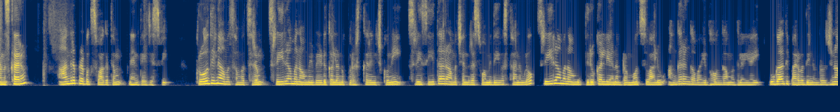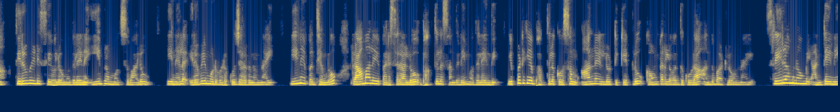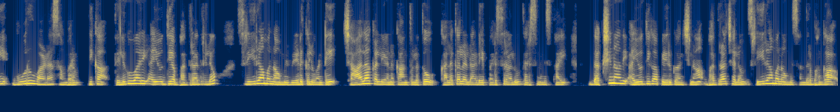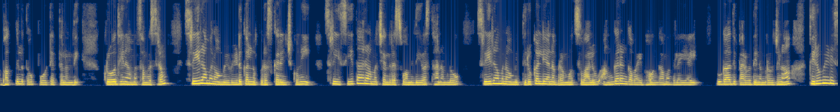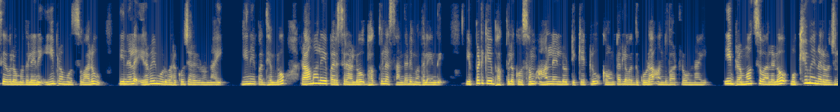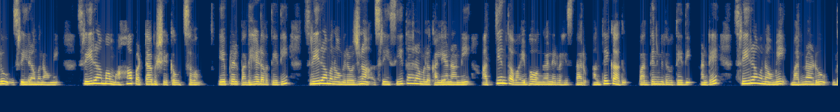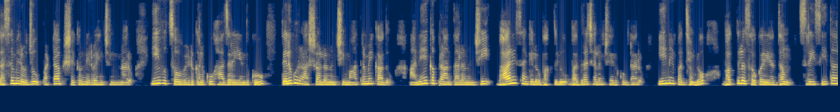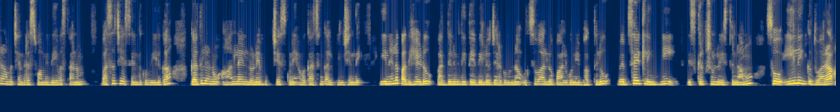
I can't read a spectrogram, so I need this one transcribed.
నమస్కారం. ఆంధ్రప్రభకు స్వాగతం. నేను తేజస్వి. క్రోధినామ సంవత్సరం శ్రీరామనవమి వేడుకలను పురస్కరించుకుని శ్రీ సీతారామచంద్ర స్వామి దేవస్థానంలో శ్రీరామనవమి తిరుకళ్యాణ బ్రహ్మోత్సవాలు అంగరంగ వైభవంగా మొదలయ్యాయి. ఉగాది పర్వదినం రోజున తిరువేడి సేవలో మొదలైన ఈ బ్రహ్మోత్సవాలు ఈ నెల ఇరవై మూడు వరకు జరగనున్నాయి. ఈ నేపథ్యంలో రామాలయ పరిసరాల్లో భక్తుల సందడి మొదలైంది. ఇప్పటికే భక్తుల కోసం ఆన్లైన్లో టికెట్లు కౌంటర్ల వద్ద కూడా అందుబాటులో ఉన్నాయి. శ్రీరామనవమి అంటేనే ఊరువాడ సంబరం. ఇక తెలుగువారి అయోధ్య భద్రాద్రిలో శ్రీరామనవమి వేడుకలు అంటే చాలా కళ్యాణ కాంతులతో కలకలలాడే పరిసరాలు దర్శనమిస్తాయి. దక్షిణాది అయోధ్యగా పేరుగాంచిన భద్రాచలం శ్రీరామనవమి సందర్భంగా భక్తులతో పోటెత్తనుంది. క్రోధినామ సంవత్సరం శ్రీరామనవమి వేడుకలను పురస్కరించుకుని శ్రీ సీతారామచంద్ర స్వామి దేవస్థానంలో శ్రీరామనవమి తిరుకల్యాణ బ్రహ్మోత్సవాలు అంగరంగ వైభవంగా మొదలయ్యాయి. ఉగాది పర్వదినం రోజున తిరువేడి సేవలో మొదలైన ఈ బ్రహ్మోత్సవాలు ఈ నెల ఇరవై మూడు వరకు జరగనున్నాయి. ఈ నేపథ్యంలో రామాలయ పరిసరాల్లో భక్తుల సందడి మొదలైంది. ఇప్పటికే భక్తుల కోసం ఆన్లైన్లో టికెట్లు కౌంటర్ల వద్ద కూడా అందుబాటులో ఉన్నాయి. ఈ బ్రహ్మోత్సవాలలో ముఖ్యమైన రోజులు శ్రీరామనవమి శ్రీరామ మహాపట్టాభిషేక ఉత్సవం ఏప్రిల్ పదిహేడవ తేదీ శ్రీరామనవమి రోజున శ్రీ సీతారాముల కళ్యాణాన్ని అత్యంత వైభవంగా నిర్వహిస్తారు. అంతేకాదు పద్దెనిమిదవ తేదీ అంటే శ్రీరామనవమి మర్నాడు దశమి రోజు పట్టాభిషేకం నిర్వహించనున్నారు. ఈ ఉత్సవ వేడుకలకు హాజరయ్యేందుకు తెలుగు రాష్ట్రాల నుంచి మాత్రమే కాదు అనేక ప్రాంతాల నుంచి భారీ సంఖ్యలో భక్తులు భద్రాచలం చేరుకుంటారు. ఈ నేపథ్యంలో భక్తుల సౌకర్యార్థం శ్రీ సీతారామచంద్ర స్వామి దేవస్థానం బస చేసేందుకు వీలుగా గదులను ఆన్లైన్లోనే బుక్ చేసుకునే అవకాశం కల్పించింది. ఈ నెల పదిహేడు పద్దెనిమిది తేదీల్లో జరగనున్న ఉత్సవాల్లో పాల్గొనే భక్తులు వెబ్సైట్ లింక్ని డిస్క్రిప్షన్లో ఇస్తున్నాము. సో ఈ లింక్ ద్వారా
